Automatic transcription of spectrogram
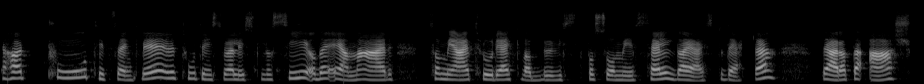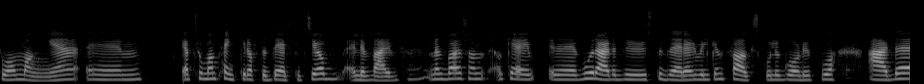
Jeg har to tips, egentlig. Eller to ting som jeg har lyst til å si. Og det ene er, som jeg tror jeg ikke var bevisst på så mye selv da jeg studerte, det er at det er så mange eh, jeg tror man tenker ofte deltidsjobb eller verv. Men bare sånn OK, eh, hvor er det du studerer? Hvilken fagskole går du på? Er det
